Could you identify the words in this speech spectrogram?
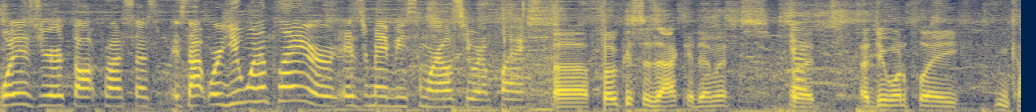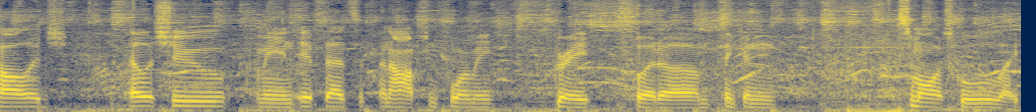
what is your thought process? Is that where you want to play, or is there maybe somewhere else you want to play? Uh, focus is academics, Yeah. but I do want to play in college. LSU, I mean, if that's an option for me, great. But uh, I'm thinking smaller school like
